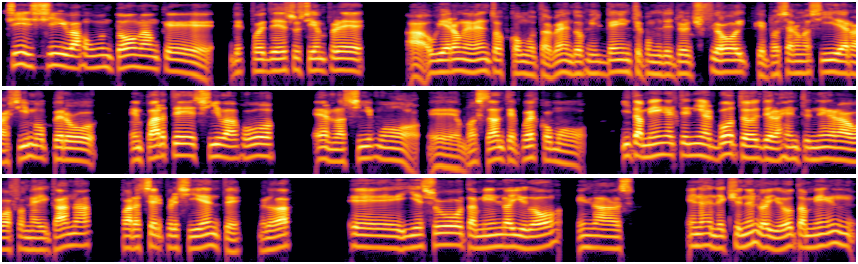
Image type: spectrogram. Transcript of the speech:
Sí, sí, bajó un montón, aunque después de eso siempre uh, hubieron eventos como tal vez en 2020, como el de George Floyd, que pasaron así de racismo, pero en parte sí bajó el racismo eh, bastante, pues como... Y también él tenía el voto de la gente negra o afroamericana para ser presidente, ¿verdad? Eh, y eso también lo ayudó en las, en las elecciones, lo ayudó también,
